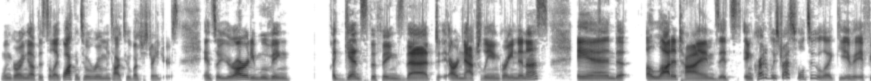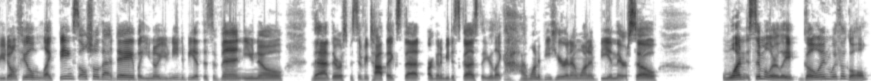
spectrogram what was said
when growing up is to like walk into a room and talk to a bunch of strangers. And so you're already moving against the things that are naturally ingrained in us. And a lot of times it's incredibly stressful too. Like if, if you don't feel like being social that day, but you know you need to be at this event, you know that there are specific topics that are going to be discussed that you're like, ah, I want to be here and I want to be in there. So one similarly, go in with a goal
